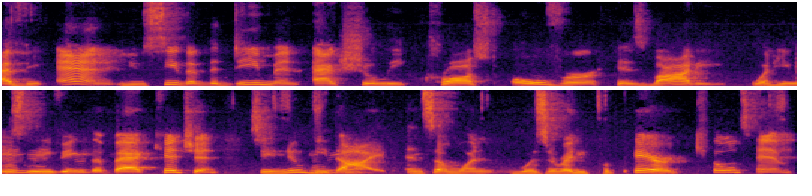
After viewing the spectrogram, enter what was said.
at the end, you see that the demon actually crossed over his body when he was Mhm. leaving the back kitchen. So you knew he Mhm. died, and someone was already prepared, killed him,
